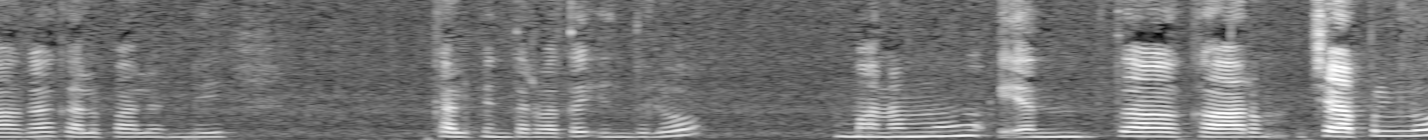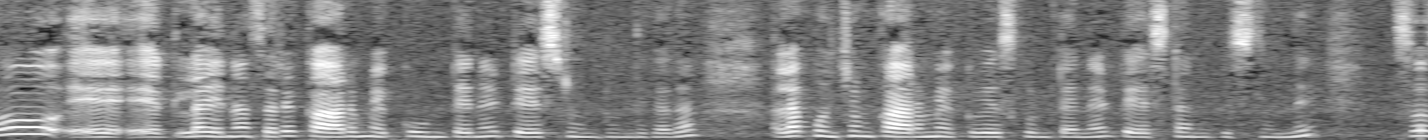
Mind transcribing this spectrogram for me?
బాగా కలపాలండి. కలిపిన తర్వాత ఇందులో మనము ఎంత కారం చేపల్లో ఎట్లయినా సరే కారం ఎక్కువ ఉంటేనే టేస్ట్ ఉంటుంది కదా. అలా కొంచెం కారం ఎక్కువ వేసుకుంటేనే టేస్ట్ అనిపిస్తుంది. సో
